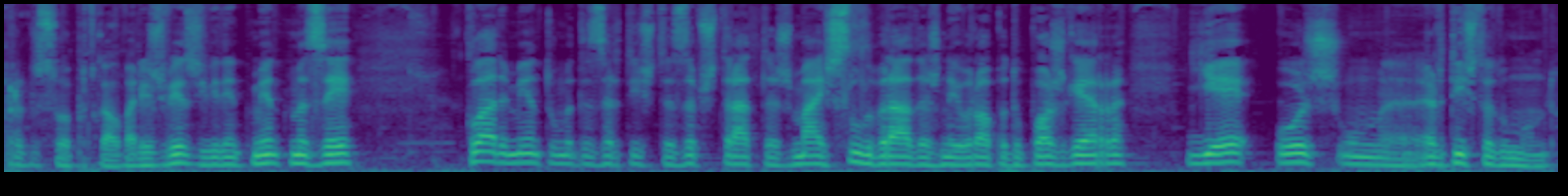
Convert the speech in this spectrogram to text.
Regressou a Portugal várias vezes, evidentemente, mas é claramente uma das artistas abstratas mais celebradas na Europa do pós-guerra e é hoje uma artista do mundo.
